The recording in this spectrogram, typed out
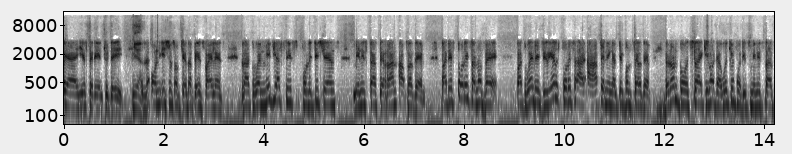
uh, yesterday and today yeah. on issues of gender-based violence. That when media sees politicians, ministers, they run after them, but the stories are not there. But when the real stories are, are, happening and people tell them, they don't go. It's like, you know, they're waiting for these ministers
